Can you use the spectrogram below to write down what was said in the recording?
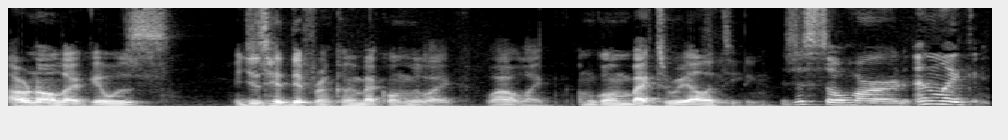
I don't know, like it was, it just hit different coming back home. You're like, wow, like I'm going back to reality. It's just so hard. And like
